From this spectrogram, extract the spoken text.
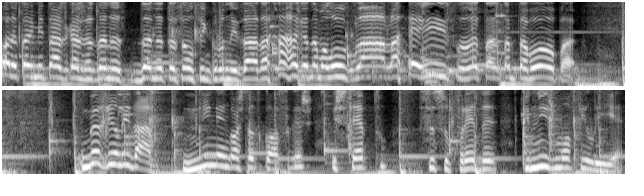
Olha, está a imitar as gajas da, da natação sincronizada. Ganda maluco. Blá, blá. É isso. Está, está muito boa, pá. Na realidade, ninguém gosta de cócegas, excepto se sofrer de quenismofilia.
